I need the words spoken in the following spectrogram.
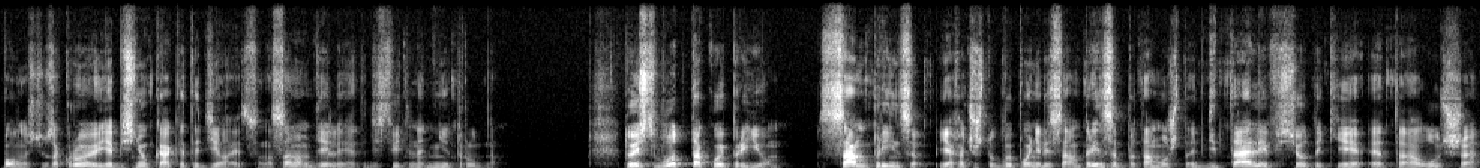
полностью закрою и объясню, как это делается. На самом деле это действительно не трудно. То есть вот такой прием. Сам принцип. Я хочу, чтобы вы поняли сам принцип, потому что детали все-таки это лучше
